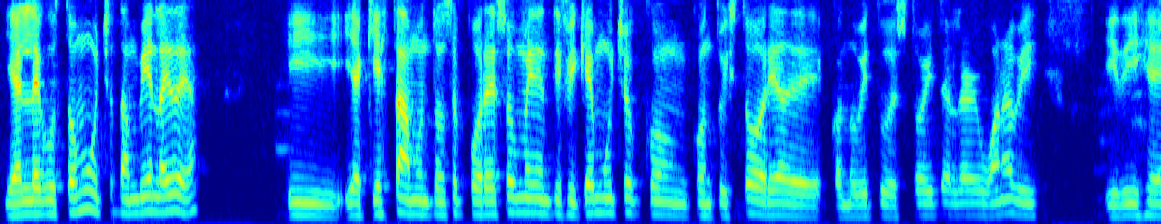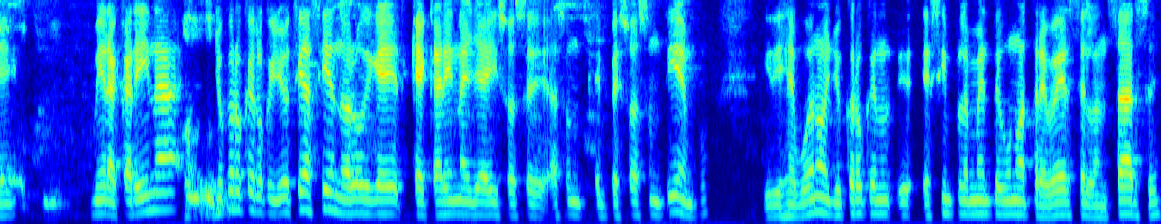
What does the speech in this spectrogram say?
y a él le gustó mucho también la idea. Y, y aquí estamos. Entonces, por eso me identifiqué mucho con, con tu historia de cuando vi tu Storyteller Wannabe y dije, mira, Karina, yo creo que lo que yo estoy haciendo es algo que, que Karina ya hizo hace, hace un- empezó hace un tiempo. Y dije, bueno, yo creo que es simplemente uno atreverse, lanzarse.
